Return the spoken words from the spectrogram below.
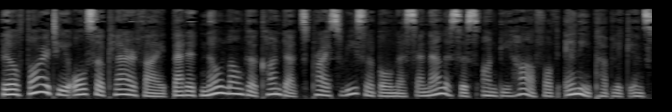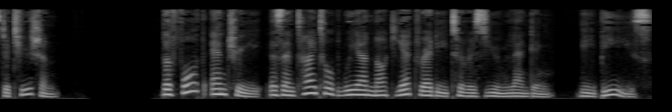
The authority also clarified that it no longer conducts price reasonableness analysis on behalf of any public institution. The fourth entry is entitled We Are Not Yet Ready to Resume Lending, DBZ.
